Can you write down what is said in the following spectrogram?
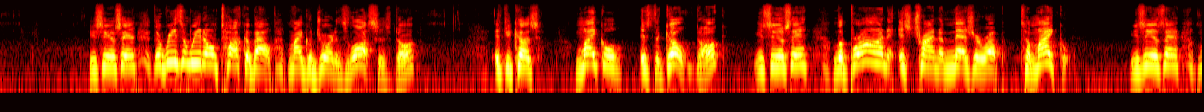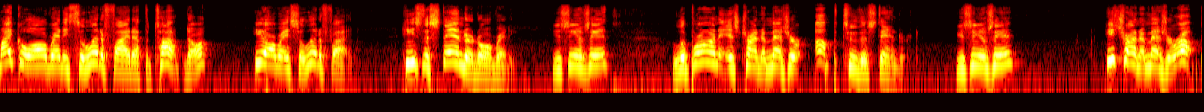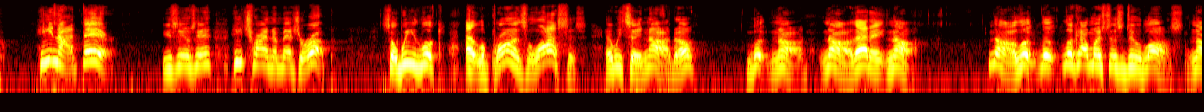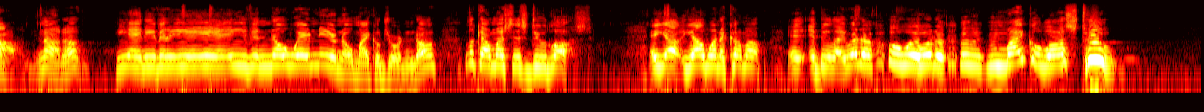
You see what I'm saying? The reason we don't talk about Michael Jordan's losses, dog, is because Michael is the GOAT, dog. You see what I'm saying? LeBron is trying to measure up to Michael. You see what I'm saying? Michael already solidified at the top, dog. He already solidified. He's the standard already. You see what I'm saying? LeBron is trying to measure up to the standard. You see what I'm saying? He's trying to measure up. He not there. You see what I'm saying? He trying to measure up. So we look at LeBron's losses and we say, nah, dog. Look, nah, nah, that ain't nah. Nah, look, look, look how much this dude lost. Nah, nah, dog. He ain't even he ain't even nowhere near no Michael Jordan, dog. Look how much this dude lost. And y'all y'all want to come up and, and, be like, what a, oh, what a, uh, Michael lost too.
